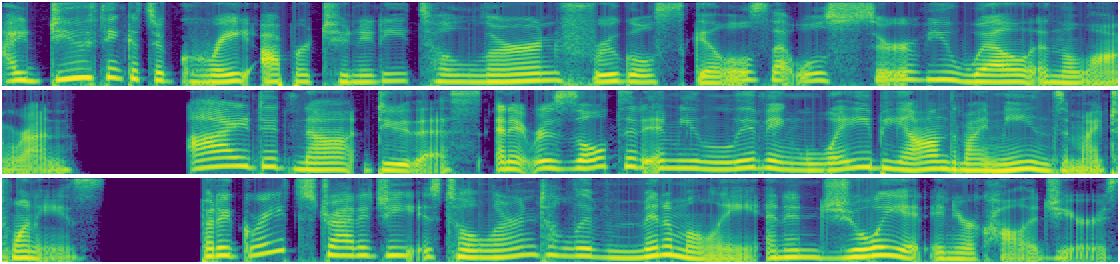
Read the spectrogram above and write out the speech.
I do think it's a great opportunity to learn frugal skills that will serve you well in the long run. I did not do this, and it resulted in me living way beyond my means in my 20s. But a great strategy is to learn to live minimally and enjoy it in your college years,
